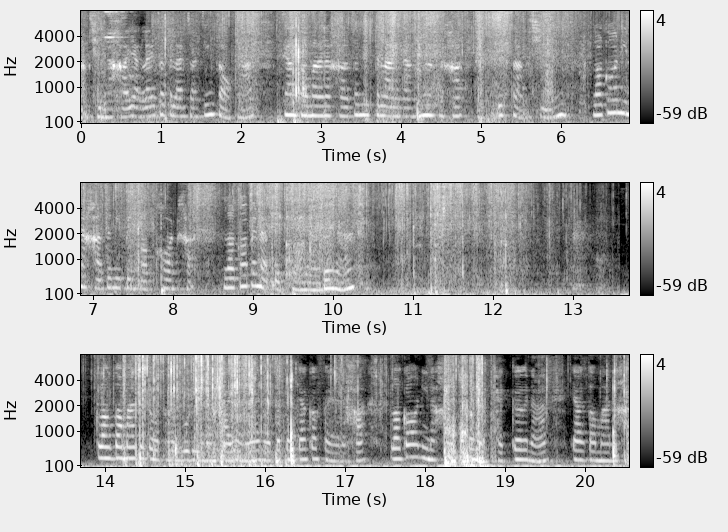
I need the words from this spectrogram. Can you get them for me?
3ชิ้นนะคะ อย่างแรกจะเป็นลายจานจิ้งจอกนะอย่างต่อมานะคะ จะมีเป็นลายนางเงือกนะคะ แล้วก็นี่นะคะจะมีเป็นป๊อปคอร์นค่ะ แล้วก็เป็นแบบเด็กแขนยาวด้วยนะ กล่องต่อมาจากจังหวัดสระบุรีนะคะอย่างแรกนะจะเป็นแก้วกาแฟนะคะ แล้วก็นี่นะคะจะเป็นแบบแคคเกอร์นะ อย่างต่อมานะคะ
